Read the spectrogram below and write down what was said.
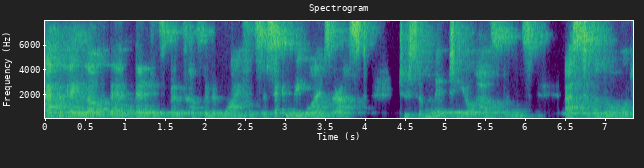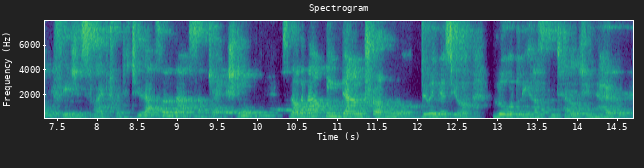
Agape love benefits both husband and wife. And so, secondly, wives are asked to submit to your husbands as to the Lord, Ephesians 5:22. That's not about subjection. It's not about being downtrodden or doing as your lordly husband tells you. No,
